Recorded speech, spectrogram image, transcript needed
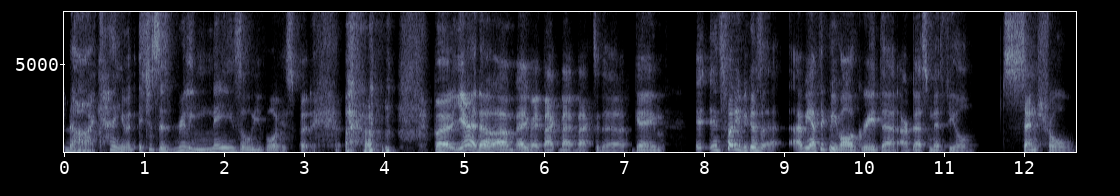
no, I can't even. It's just this really nasally voice. But, um, but yeah, no. Um, anyway, back, back, back to the game it's funny because I mean I think we've all agreed that our best midfield central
